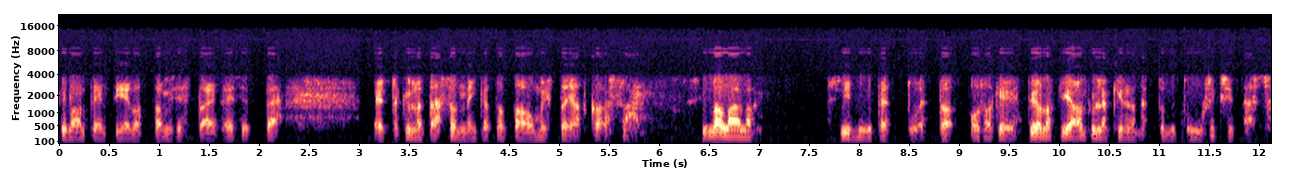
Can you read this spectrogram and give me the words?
tilanteen tiedottamisesta edes, että, että kyllä tässä on niin kuin, tota, omistajat kanssa sillä lailla sivuutettu, että osakeyhtiölakia on kyllä kirjoitettu nyt uusiksi tässä.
